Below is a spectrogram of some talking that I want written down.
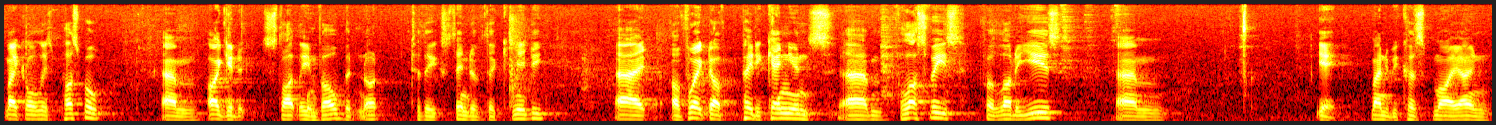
make all this possible. Um, I get slightly involved, but not to the extent of the community. Uh, I've worked off Peter Kenyon's um, philosophies for a lot of years. Um, yeah, mainly because my own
